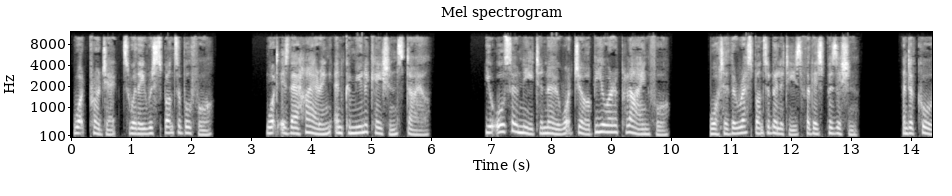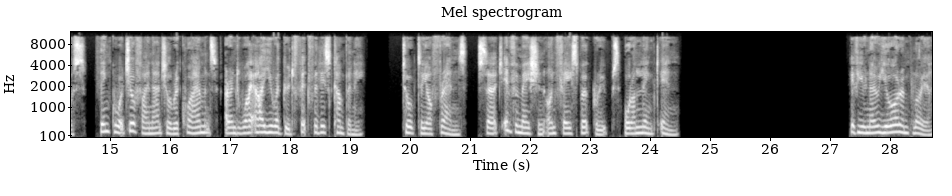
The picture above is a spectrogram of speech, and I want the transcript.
What projects were they responsible for? What is their hiring and communication style? You also need to know what job you are applying for. What are the responsibilities for this position? And of course, think what your financial requirements are and why are you a good fit for this company. Talk to your friends, Search information on Facebook groups or on LinkedIn. If you know your employer,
